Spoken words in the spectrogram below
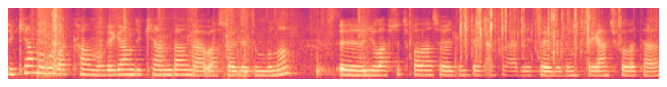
dükkan mı bu bakkal mı? Vegan dükkandan galiba söyledim bunu. Ee, yulaf sütü falan söyledim. Vegan kurabiye söyledim. Vegan çikolata.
